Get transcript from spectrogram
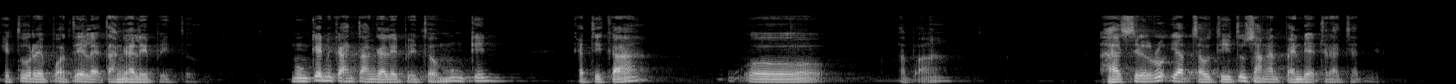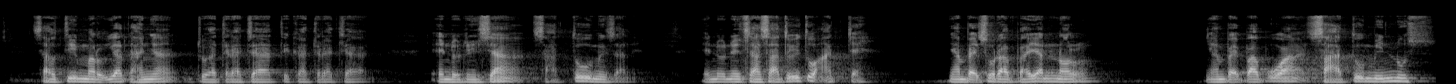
Itu repotnya lek tanggal itu. Mungkinkah tanggal itu? Mungkin ketika oh, apa hasil rukyat Saudi itu sangat pendek derajatnya. Saudi meruyat hanya dua derajat, tiga derajat. Indonesia satu misalnya. Indonesia satu itu Aceh. Nyampe Surabaya nol. Nyampe Papua satu minus.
